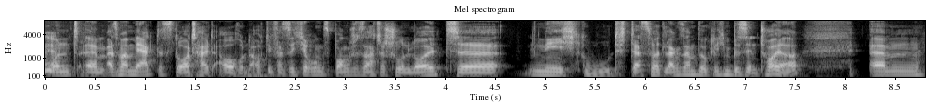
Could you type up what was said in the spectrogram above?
Ja. Und ähm, also man merkt es dort halt auch. Und auch die Versicherungsbranche sagte schon, Leute, nicht gut. Das wird langsam wirklich ein bisschen teuer. Ähm,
